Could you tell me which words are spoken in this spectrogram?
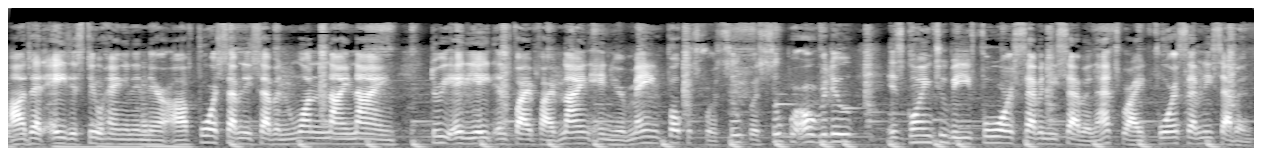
Uh, that 8 is still hanging in there. Uh, 477, 199, 388, and 559. And your main focus for super, super overdue is going to be 477. That's right, 477.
